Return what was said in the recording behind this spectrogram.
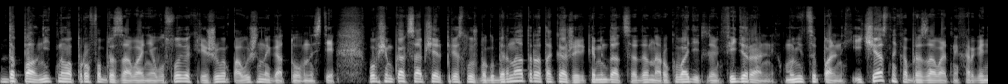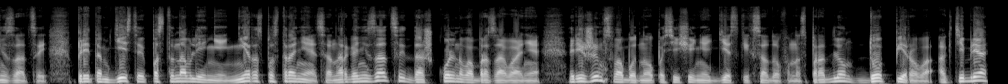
дополнительного профобразования в условиях режима повышенной готовности. В общем, как сообщает пресс-служба губернатора, такая же рекомендация дана руководителям федеральных, муниципальных и частных образовательных организаций. При этом действие постановления не распространяется на организации дошкольного образования. Режим свободного посещения детских садов у нас продлен до 1 октября.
